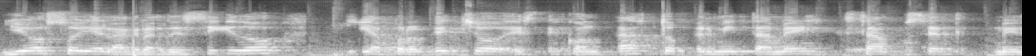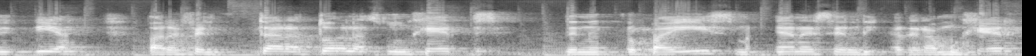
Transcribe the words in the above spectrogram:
Yo soy el agradecido y aprovecho este contacto. Permítame, estamos cerca de mediodía para felicitar a todas las mujeres de nuestro país. Mañana es el Día de la Mujer.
